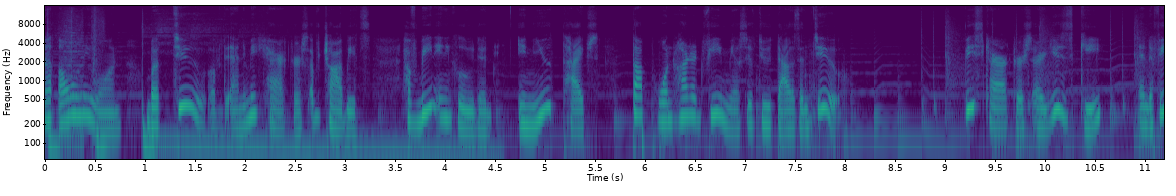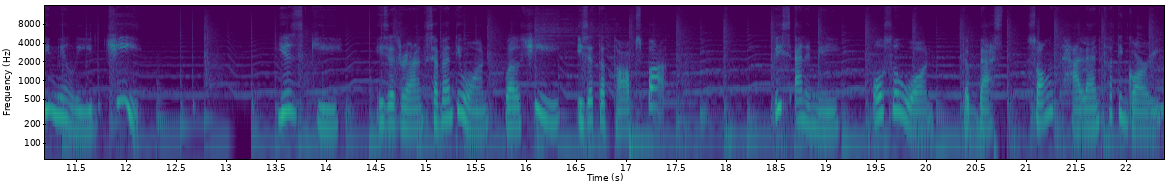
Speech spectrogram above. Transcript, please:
Not only one, but two of the anime characters of Chobits have been included in Newtype's Top 100 Females of 2002. These characters are Yuzuki and the female lead Chii. Yuzuki is at rank 71 while she is at the top spot. This anime also won the Best Song Talent category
